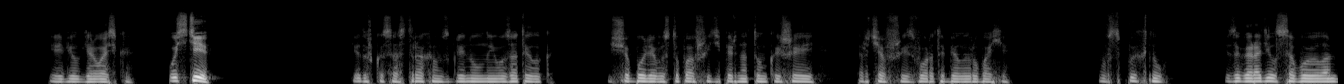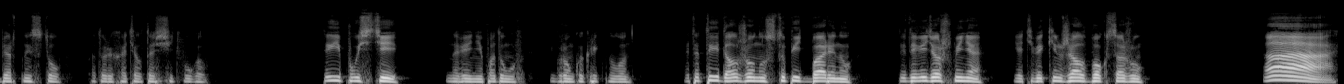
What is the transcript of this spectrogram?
— перебил Герваська. «Пусти!» Дедушка со страхом взглянул на его затылок, еще более выступавший теперь на тонкой шее, торчавший из ворота белой рубахи. Но вспыхнул и загородил собой ламбертный стол, который хотел тащить в угол. «Ты пусти!» — мгновение подумав, громко крикнул он. «Это ты должен уступить барину! Ты доведешь меня! Я тебе кинжал в бок сажу!» а, -а, -а,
